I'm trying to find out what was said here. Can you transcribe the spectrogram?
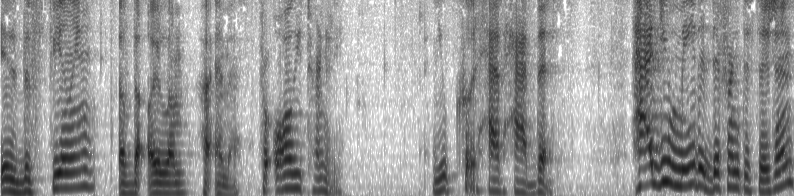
is the feeling of the Olam HaEmes for all eternity. you could have had this. Had you made a different decision,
